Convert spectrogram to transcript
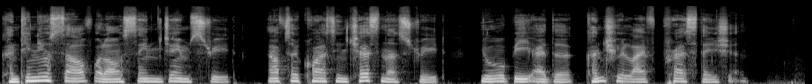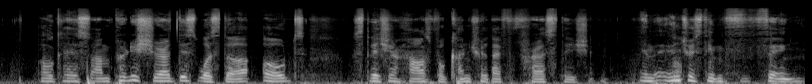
Continue south along St. James Street. After crossing Chestnut Street, you will be at the Country Life Press Station. Okay, so I'm pretty sure this was the old station house for Country Life Press Station. And the interesting oh. thing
